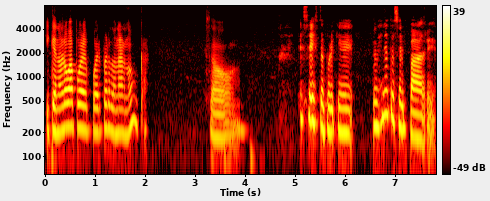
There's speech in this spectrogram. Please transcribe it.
y que no lo va a poder, poder perdonar nunca. So... Es esto, porque imagínate ser padre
